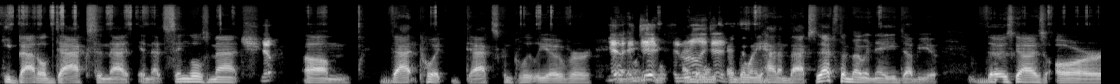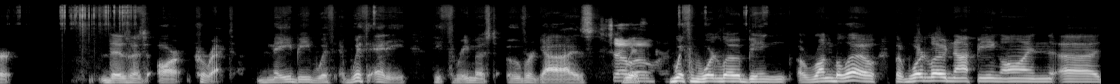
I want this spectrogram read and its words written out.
He battled Dax in that in that singles match. Yep. Um, that put Dax completely over. Yeah, it did. when- It really then- did. And then when he had him back, so that's the moment in AEW. Those guys are, those guys are correct. Maybe with with Eddie, the three most over guys so with, over. with Wardlow being a rung below, but Wardlow not being on uh,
